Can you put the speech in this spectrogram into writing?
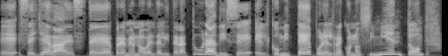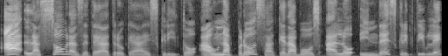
Eh, se lleva este premio Nobel de literatura, dice el comité por el reconocimiento a las obras de teatro que ha escrito, a una prosa que da voz a lo indescriptible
